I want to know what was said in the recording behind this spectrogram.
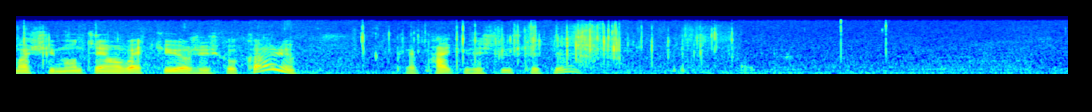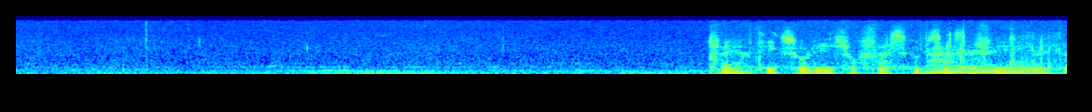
Moi, je suis monté en voiture jusqu'au col. Puis après, tu fais tout ce que tu veux. sur les surfaces comme ça, Ah ça ouais, fait.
